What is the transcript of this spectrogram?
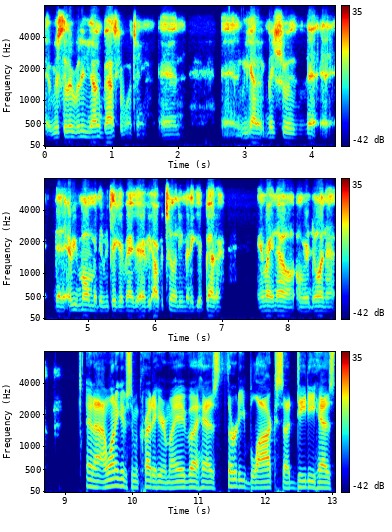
that we're still a really young basketball team, and and we got to make sure that that every moment that we take advantage of every opportunity to get better. And right now, we're doing that. And I want to give some credit here. Maeva has 30 blocks. Uh, Didi has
